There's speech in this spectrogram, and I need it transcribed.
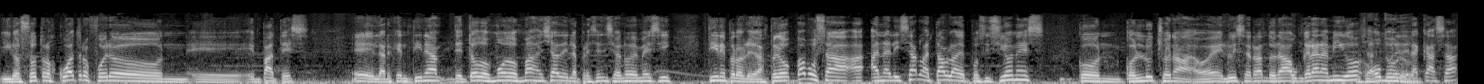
Y los otros cuatro fueron eh, empates. Eh, la Argentina, de todos modos, más allá de la presencia o no de Messi, tiene problemas. Pero vamos a, a analizar la tabla de posiciones con, con Lucho Nao, eh. Luis Hernando Nao, un gran amigo, Luis Arturo. hombre de la casa.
